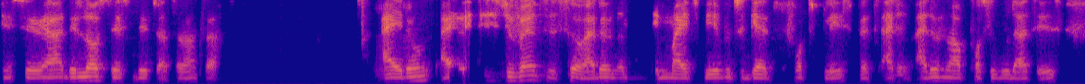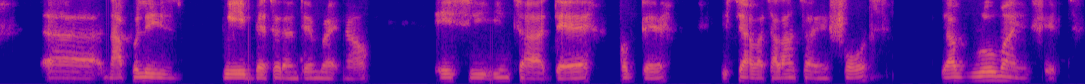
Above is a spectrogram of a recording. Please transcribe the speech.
in Serie They lost yesterday to Atalanta. I don't. I, it's Juventus, so I don't know. They might be able to get fourth place, but I don't. I don't know how possible that is. Uh, Napoli is way better than them right now. AC Inter there, up there. You still have Atalanta in fourth. You have Roma in fifth.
